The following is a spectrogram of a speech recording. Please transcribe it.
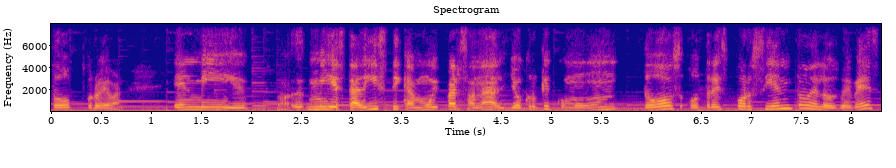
todo prueban. En mi, mi estadística muy personal, yo creo que como un 2 o 3% de los bebés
